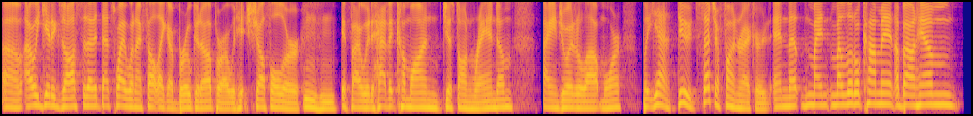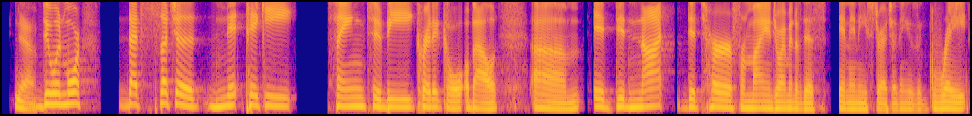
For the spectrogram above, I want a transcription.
um, I would get exhausted of it. That's why when I felt like I broke it up or I would hit shuffle or Mhm. if I would have it come on just on random, I enjoyed it a lot more. But yeah, dude, such a fun record. And that my, my little comment about him Yeah. doing more, that's such a nitpicky thing to be critical about. Um, it did not deter from my enjoyment of this in any stretch. I think it was a great,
